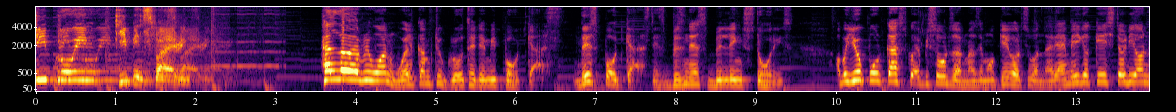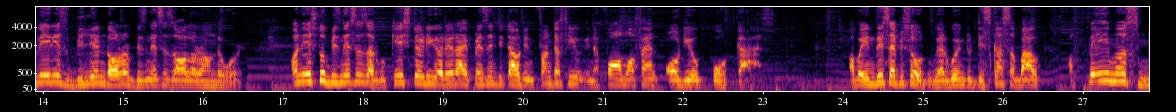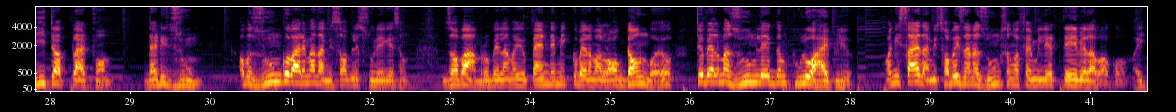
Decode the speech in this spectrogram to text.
Keep growing, keep inspiring. Hello, everyone. Welcome to Growth Academy podcast. This podcast is business building stories. अब यो पोडकास्टको एपिसोड्सहरूमा चाहिँ म के गर्छु भन्दाखेरि आई मेक अ के study on various billion dollar businesses all around the world अनि यस्तो बिजनेसेसहरूको के स्टडी गरेर I present it out in front of you in a form of an audio podcast अब in this episode we are going to discuss about a famous meetup platform that is Zoom अब जुमको बारेमा त हामी सबले सुनेकै छौँ। जब हाम्रो बेलामा यो पेन्डेमिकको बेलामा लकडाउन भयो त्यो बेलामा जुमले एकदम ठुलो हाइप लियो। अनि सायद हामी सबैजना जुमसँग फेमिलियर त्यही बेला भएको हौँ है।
